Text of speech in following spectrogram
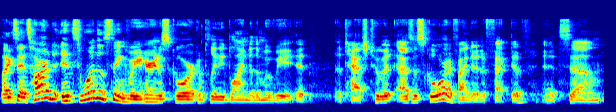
like I said, it's hard. It's one of those things where you're hearing a score completely blind to the movie it attached to it as a score. I find it effective. It's um.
